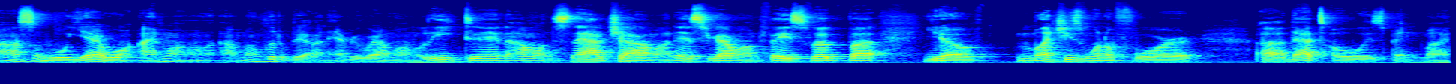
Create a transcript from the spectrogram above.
Awesome. Well, yeah. Well, I'm on. I'm a little bit on everywhere. I'm on LinkedIn. I'm on Snapchat. I'm on Instagram. I'm on Facebook. But you know, Munchies 104. Uh, that's always been my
